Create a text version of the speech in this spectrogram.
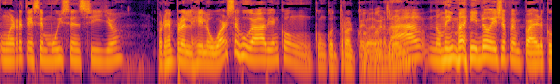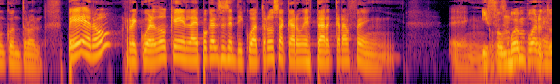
un RTS muy sencillo. Por ejemplo, el Halo War se jugaba bien con, control, pero de verdad no me imagino Age of Empire con control. Pero recuerdo que en la época del 64 sacaron StarCraft en, y fue un buen puerto.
